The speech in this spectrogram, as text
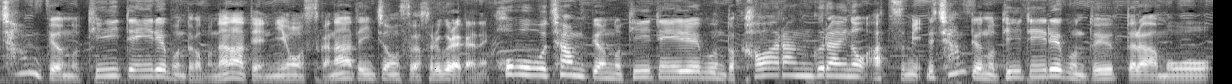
チャンピオンの T1011 とかも7.2オンスか7.1オンスかそれぐらいからね。ほぼほぼチャンピオンの T1011 と変わらんぐらいの厚み。でチャンピオンの T1011 と言ったらもう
